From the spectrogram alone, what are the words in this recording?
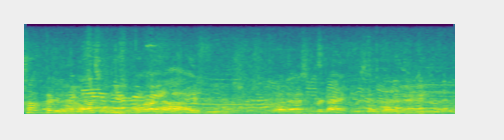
Somebody asking you for a knife. What asked for that? He said, oh, he's got a food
